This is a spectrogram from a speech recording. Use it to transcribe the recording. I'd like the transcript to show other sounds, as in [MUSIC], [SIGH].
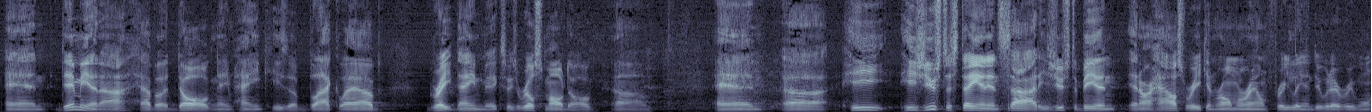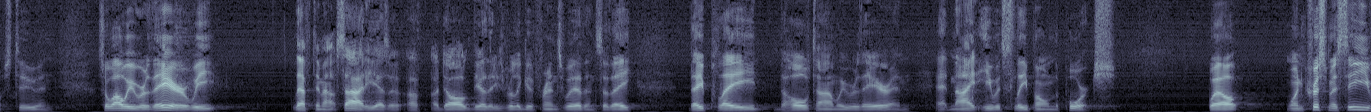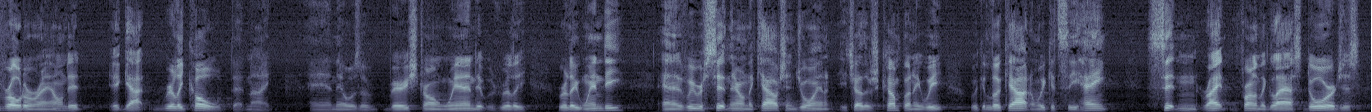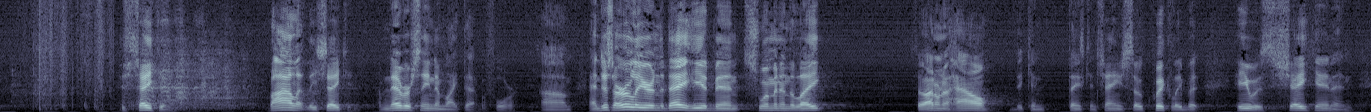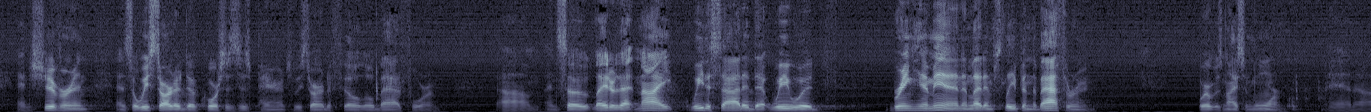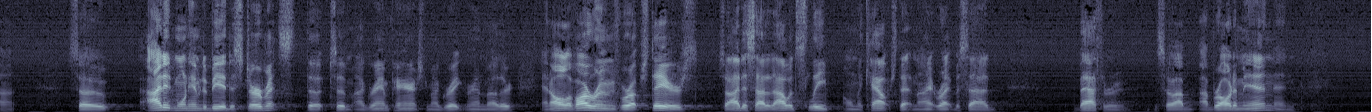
And Demi and I have a dog named Hank. He's a black lab, Great Dane mix, so he's a real small dog. Um, and uh, he, he's used to staying inside. He's used to being in our house where he can roam around freely and do whatever he wants to. And so while we were there, we left him outside. He has a, a, a dog there that he's really good friends with. And so they, they played the whole time we were there. And at night he would sleep on the porch. Well, when Christmas Eve rolled around, it, it got really cold that night. And there was a very strong wind. It was really, really windy. And as we were sitting there on the couch enjoying each other's company, we, we could look out and we could see Hank sitting right in front of the glass door, just, just shaking, [LAUGHS] violently shaking. I've never seen him like that before. Um, and just earlier in the day, he had been swimming in the lake. So I don't know how it can things can change so quickly. But he was shaking and, and shivering. And so we started to, of course, as his parents, we started to feel a little bad for him. Um, and so later that night, we decided that we would bring him in and let him sleep in the bathroom where it was nice and warm. And uh, so I didn't want him to be a disturbance to, to my grandparents, to my great grandmother, and all of our rooms were upstairs. So I decided I would sleep on the couch that night right beside the bathroom. And so I, I brought him in and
